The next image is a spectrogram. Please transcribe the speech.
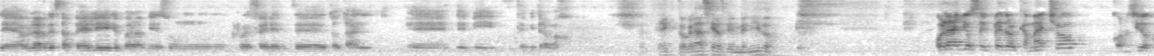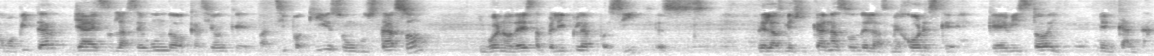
de, hablar de esta peli que para mí es un referente total eh, de, mi, de mi trabajo. Perfecto, gracias, bienvenido. Hola, yo soy Pedro Camacho, conocido como Peter. Ya es la segunda ocasión que participo aquí, es un gustazo. Y bueno, de esta película, pues sí, es de las mexicanas, son de las mejores que, que he visto y me encanta.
